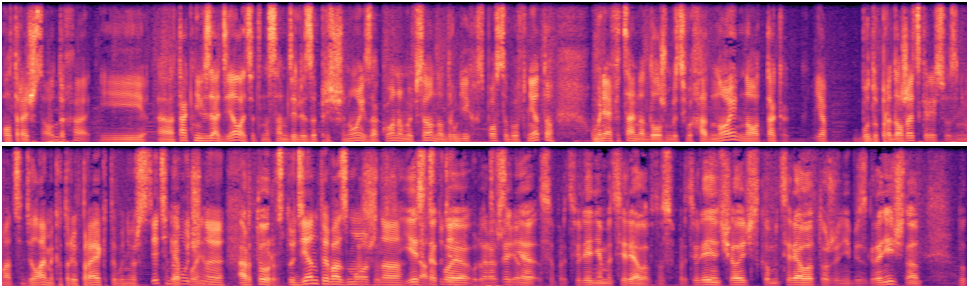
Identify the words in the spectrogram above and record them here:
полтора часа отдыха, и э, так нельзя делать, это на самом деле запрещено и законом, и все, но других способов нету. У меня официально должен быть выходной, но так как я буду продолжать, скорее всего, заниматься делами, которые проекты в университете Я научные, понял. Артур, стуdenты, возможно... послушайте, есть Да, такое студенты выражение сопротивления материалов, но сопротивление человеческого материала тоже не безгранично. Ну,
